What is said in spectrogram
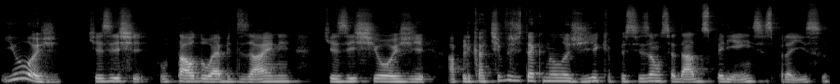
E hoje, que existe o tal do web design, que existe hoje aplicativos de tecnologia que precisam ser dados experiências para isso,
